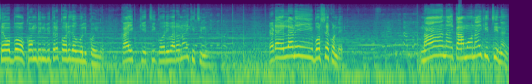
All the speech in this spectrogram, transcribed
ସେ ହେବ କମ୍ ଦିନ ଭିତରେ କରିଦେବୁ ବୋଲି କହିଲେ କାହିଁ କିଛି କରିବାର ନାହିଁ କିଛି ନାହିଁ ଏଇଟା ହେଲାଣି ବର୍ଷେ ଖଣ୍ଡେ ନା ନାଇଁ କାମ ନାହିଁ କିଛି ନାହିଁ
